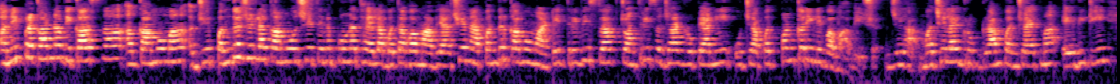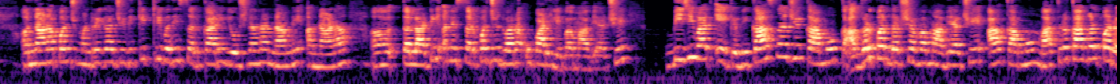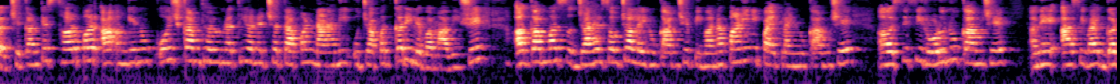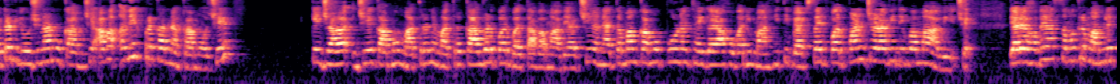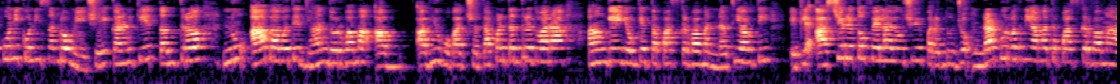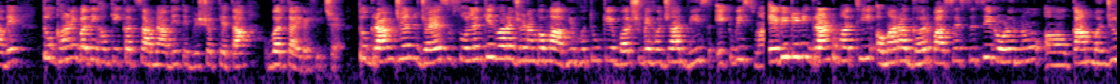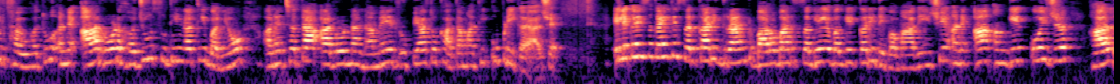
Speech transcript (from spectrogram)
અનેક પ્રકારના વિકાસના કામોમાં જે પંદર જેટલા કામો છે તેને પૂર્ણ થયેલા બતાવવામાં આવ્યા છે અને આ પંદર કામો માટે ત્રેવીસ લાખ ચોત્રીસ હજાર રૂપિયાની ઉચાપત પણ કરી લેવામાં આવી છે. જી હા, મછેલાઈ ગ્રુપ ગ્રામ પંચાયતમાં એવીટી નાણાં પંચ મનરેગા જેવી કેટલી બધી સરકારી યોજનાના નામે આ નાણાં તલાટી અને સરપંચ દ્વારા ઉપાડી લેવામાં આવ્યા છે. બીજી વાત એ કે વિકાસના જે કામો કાગળ પર દર્શાવવામાં આવ્યા છે, આ કામો માત્ર કાગળ પર જ છે, કારણ કે સ્થળ પર આ અંગેનું કોઈ જ કામ થયું નથી અને છતાં પણ નાણાંની ઉચાપત કરી લેવામાં આવી છે. આ કામમાં જાહેર શૌચાલયનું કામ છે, પીવાના પાણીની પાઇપલાઇનનું કામ છે સીસી રોડનું કામ છે અને આ સિવાય ગટર યોજનાનું કામ છે, આવા અનેક પ્રકારના કામો છે. કે જા- કામો માત્ર ને માત્ર કાગળ પર બતાવવામાં આવ્યા છે અને આ તમામ કામો પૂર્ણ થઈ ગયા હોવાની માહિતી વેબસાઇટ પર પણ જણાવી દેવામાં આવી છે. ત્યારે હવે આ સમગ્ર મામલે કોની કોની સંડોવણી છે? કારણ કે તંત્રનું આ બાબતે ધ્યાન દોરવામાં આવ- આવ્યું હોવા છતાં પણ તંત્ર દ્વારા આ અંગે યોગ્ય તપાસ કરવામાં નથી આવતી. એટલે આશ્ચર્ય તો ફેલાયું છે, પરંતુ જો ઊંડાણપૂર્વકની આમાં તપાસ કરવામાં આવે તો ઘણી બધી હકીકત સામે આવે તેવી શક્યતા વર્તાઈ રહી છે. તો ગ્રામજન જયેશ સોલંકી દ્વારા જણાવવામાં આવ્યું હતું કે વર્ષ બે હજાર વીસ એકવીસમાં એવીટીની ગ્રાન્ટમાંથી અમારા ઘર પાસે સીસી રોડનું કામ મંજૂર થયું હતું અને આ રોડ હજુ સુધી નથી બન્યો અને છતાં આ રોડના નામે રૂપિયા તો ખાતામાંથી ઉપડી ગયા છે. એટલે કહી શકાય કે સરકારી ગ્રાન્ટ બારોબાર સગે વગે કરી દેવામાં આવી છે અને આ અંગે કોઈ જ હાલ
